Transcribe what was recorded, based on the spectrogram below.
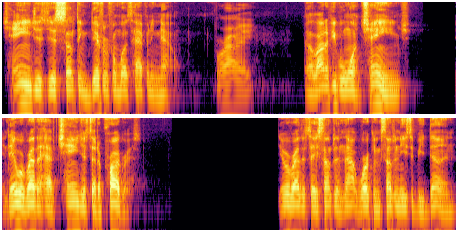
Change is just something different from what's happening now. Right. And a lot of people want change, and they would rather have change instead of progress. They would rather say something's not working, something needs to be done,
